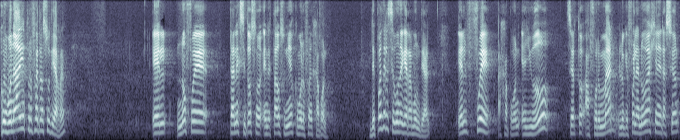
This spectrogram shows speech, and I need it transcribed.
Como nadie es profeta en su tierra, él no fue tan exitoso en Estados Unidos como lo fue en Japón. Después de la Segunda Guerra Mundial, él fue a Japón y ayudó ¿cierto? a formar lo que fue la nueva generación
